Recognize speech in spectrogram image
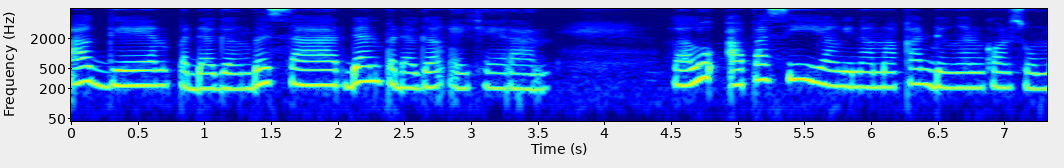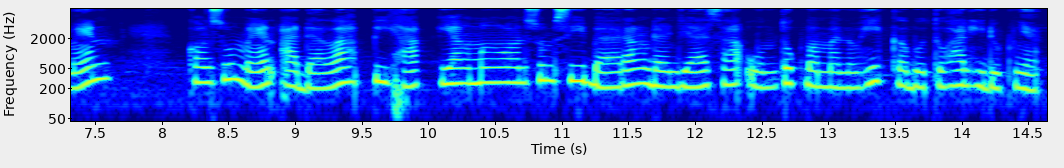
agen, pedagang besar, dan pedagang eceran. Lalu, apa sih yang dinamakan dengan konsumen? Konsumen adalah pihak yang mengonsumsi barang dan jasa untuk memenuhi kebutuhan hidupnya.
